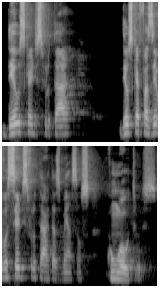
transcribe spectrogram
Deus quer desfrutar, Deus quer fazer você desfrutar das bênçãos com outros.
